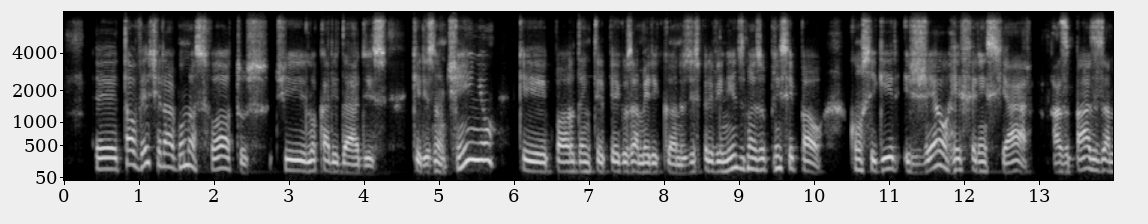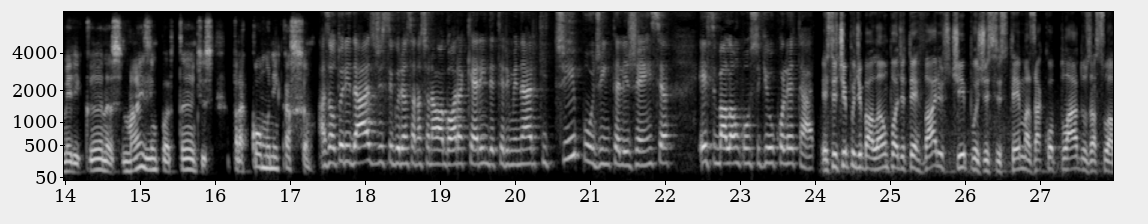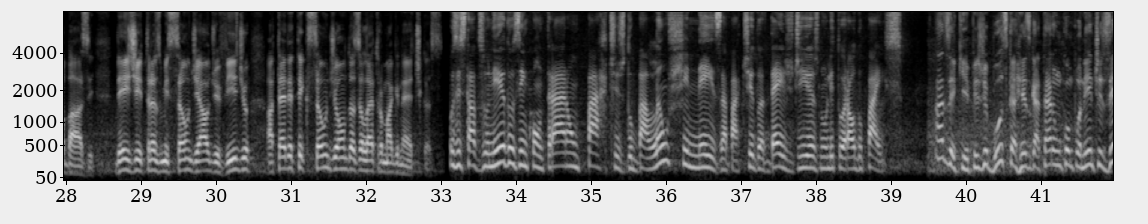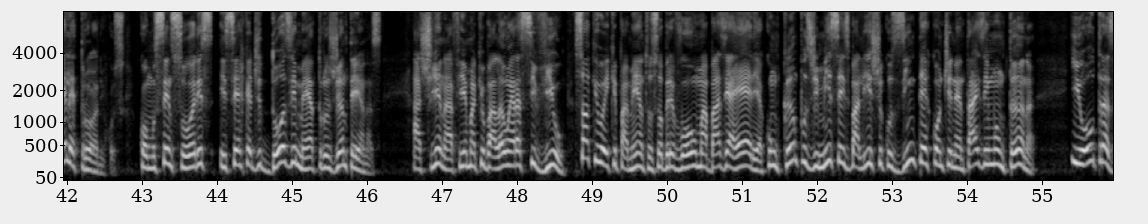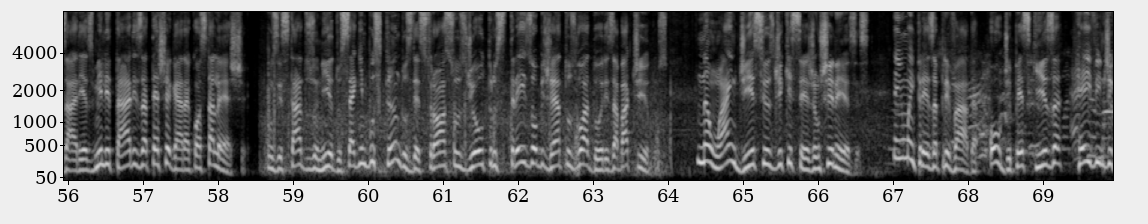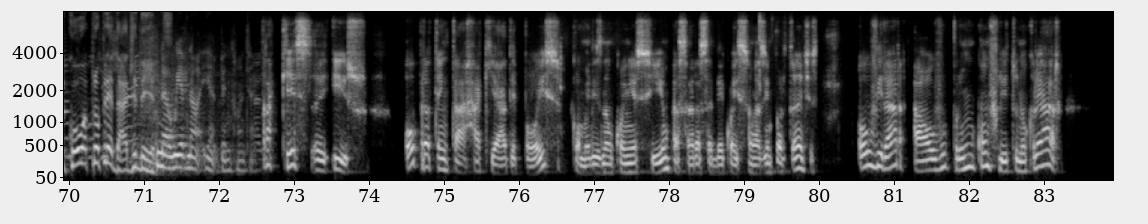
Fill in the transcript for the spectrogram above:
É, talvez tirar algumas fotos de localidades que eles não tinham, que podem ter pego os americanos desprevenidos, mas o principal, conseguir georreferenciar as bases americanas mais importantes para comunicação. As autoridades de segurança nacional agora querem determinar que tipo de inteligência esse balão conseguiu coletar. Esse tipo de balão pode ter vários tipos de sistemas acoplados à sua base, desde transmissão de áudio e vídeo até detecção de ondas eletromagnéticas. Os Estados Unidos encontraram partes do balão chinês abatido há 10 dias no litoral do país. As equipes de busca resgataram componentes eletrônicos, como sensores e cerca de 12 metros de antenas. A China afirma que o balão era civil, só que o equipamento sobrevoou uma base aérea com campos de mísseis balísticos intercontinentais em Montana e outras áreas militares até chegar à costa leste. Os Estados Unidos seguem buscando os destroços de outros três objetos voadores abatidos. Não há indícios de que sejam chineses. Nenhuma empresa privada ou de pesquisa reivindicou a propriedade deles. Para que isso? Ou para tentar hackear depois, como eles não conheciam, passaram a saber quais são as importantes, ou virar alvo para um conflito nuclear.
